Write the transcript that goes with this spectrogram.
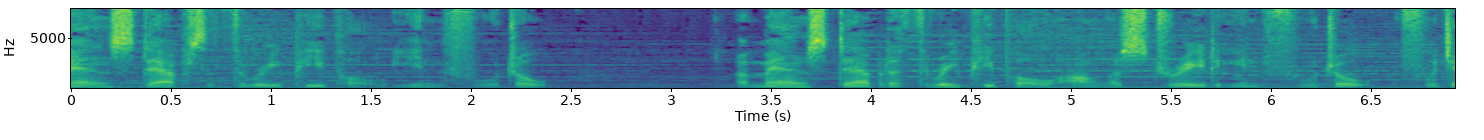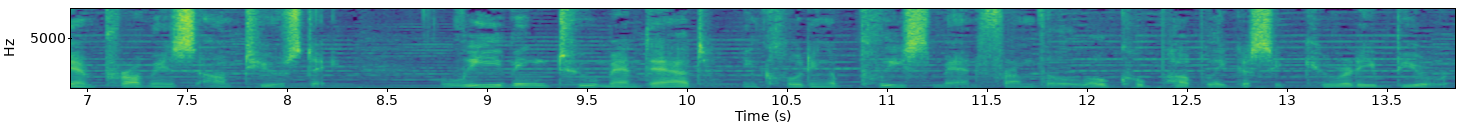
Man stabs three people in Fuzhou. A man stabbed three people on a street in Fuzhou, Fujian province on Tuesday, leaving two men dead, including a policeman from the local public security bureau.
